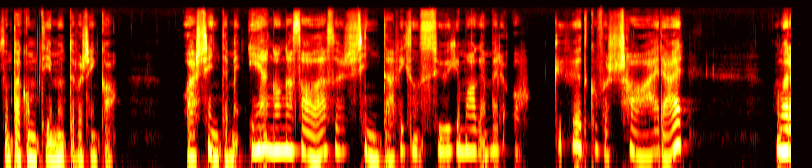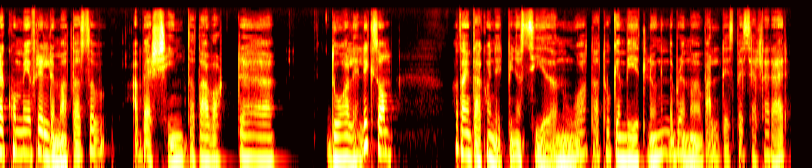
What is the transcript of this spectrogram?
Sånn at jeg kom ti minutter forsinka. Og jeg kjente med en gang jeg sa det, så kjente jeg jeg fikk sånn sug i magen. Bare å gud, hvorfor sa jeg det her? Og når jeg kom i foreldremøtet, så jeg bare kjente at jeg ble uh, dårlig, liksom. Jeg tenkte jeg kan ikke begynne å si det nå, at jeg tok en hvit løgn. Det ble noe veldig spesielt, dette her.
